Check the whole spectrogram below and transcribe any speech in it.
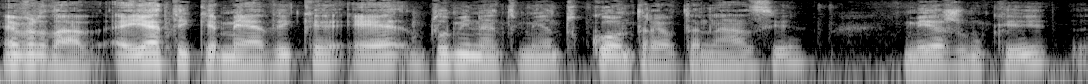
É verdade. A ética médica é dominantemente contra a eutanásia, mesmo que, eh,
